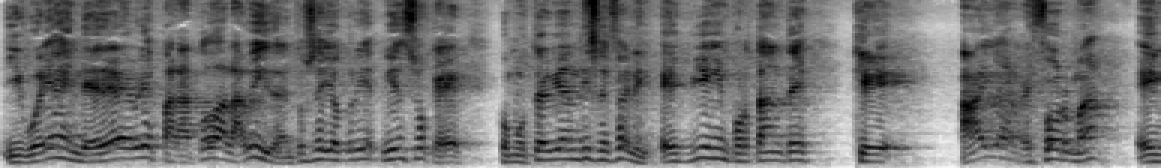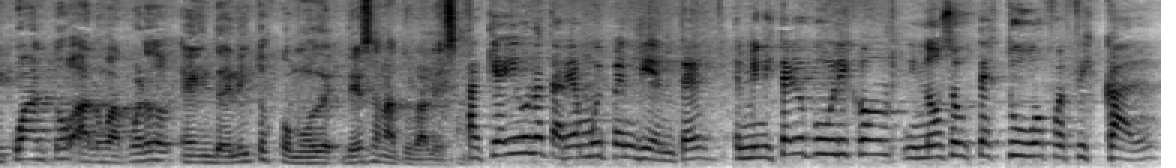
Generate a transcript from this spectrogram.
y huellas indelebles para toda la vida. Entonces yo pienso que, como usted bien dice, Félix, es bien importante que haya reforma en cuanto a los acuerdos en delitos como de, de esa naturaleza. Aquí hay una tarea muy pendiente. El Ministerio Público, y no sé usted estuvo, fue fiscal.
